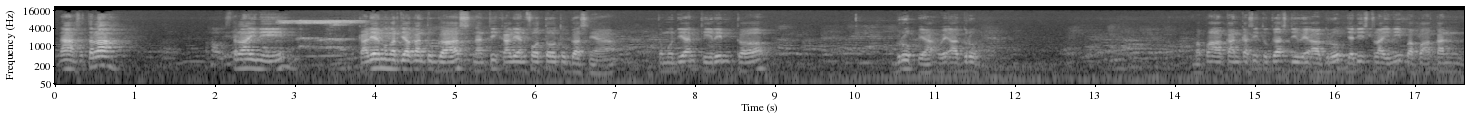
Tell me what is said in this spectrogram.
Nah, setelah setelah ini kalian mengerjakan tugas, nanti kalian foto tugasnya, kemudian kirim ke grup ya, WA grup. Bapak akan kasih tugas di WA grup. Jadi setelah ini Bapak akan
